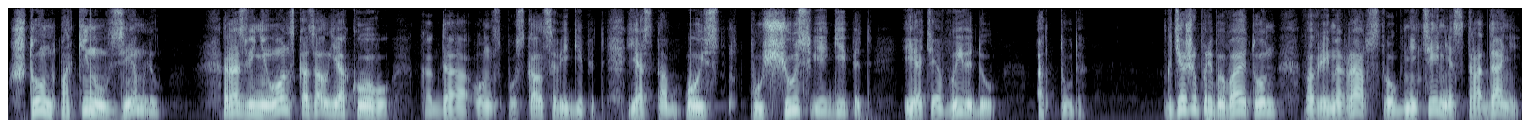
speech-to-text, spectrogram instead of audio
Что он покинул землю? Разве не он сказал Якову, когда он спускался в Египет, «Я с тобой спущусь в Египет, и я тебя выведу оттуда. Где же пребывает он во время рабства, угнетения, страданий?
